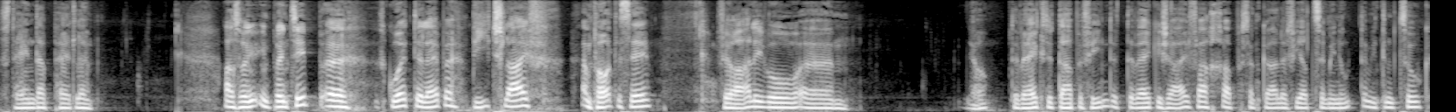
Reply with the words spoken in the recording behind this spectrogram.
Stand-Up-Paddeln. Also im Prinzip äh, das gute Leben, Beachlife am Bodensee. Für alle, die ähm, ja, den Weg dort befindet. Der Weg ist einfach, ab St. Gallen 14 Minuten mit dem Zug,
